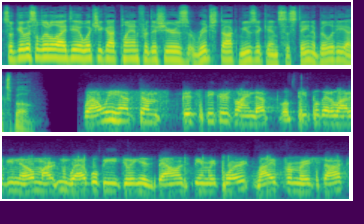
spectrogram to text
So give us a little idea what you got planned for this year's Ridgestock Music and Sustainability Expo. Well, we have some good speakers lined up. People that a lot of you know. Martin Webb will be doing his balance beam report live from Ridgestock.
